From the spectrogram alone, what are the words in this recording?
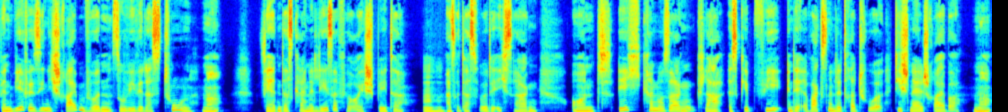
Wenn wir für sie nicht schreiben würden, so wie wir das tun, ne, werden das keine Leser für euch später. Mhm. Also das würde ich sagen. Und ich kann nur sagen, klar, es gibt wie in der Erwachsenenliteratur die Schnellschreiber, ne,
